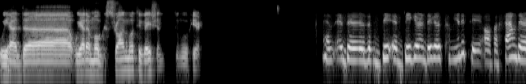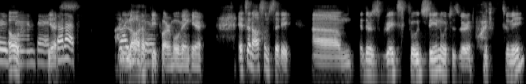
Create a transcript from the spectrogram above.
we had uh, we had a more strong motivation to move here. And there's a, a bigger and bigger community of founders oh, and uh, yes. startups. A lot of people are moving here. It's an awesome city. Um, there's great food scene, which is very important to me.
